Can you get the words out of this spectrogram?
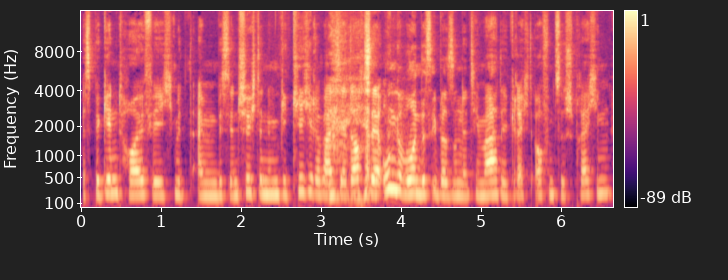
Es beginnt häufig mit einem bisschen schüchternen Gekichere, weil es ja doch ja. sehr ungewohnt ist, über so eine Thematik recht offen zu sprechen.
